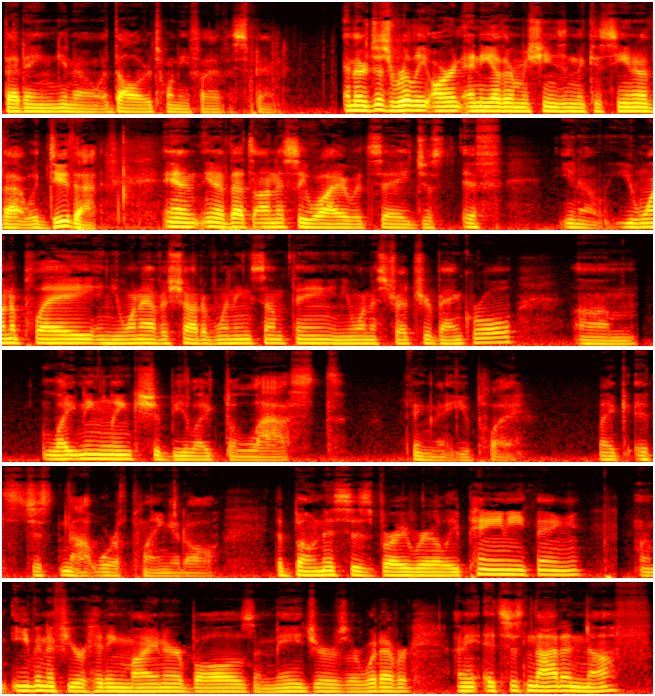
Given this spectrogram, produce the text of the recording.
betting, you know, a dollar 25 a spin. And there just really aren't any other machines in the casino that would do that. And you know, that's honestly why I would say just if you know you want to play and you want to have a shot of winning something and you want to stretch your bankroll, um, Lightning Link should be like the last thing that you play. Like it's just not worth playing at all. The bonuses very rarely pay anything. Um, even if you're hitting minor balls and majors or whatever, I mean, it's just not enough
